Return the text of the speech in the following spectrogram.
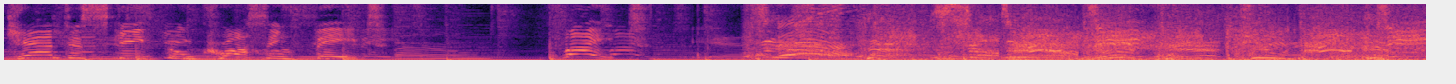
Can't escape from crossing fate. Fight!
